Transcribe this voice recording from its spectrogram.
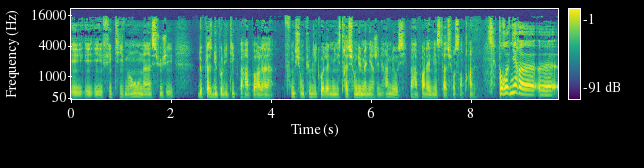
Et, et effectivement, on a un sujet de place du politique par rapport à la fonction publique ou à l'administration d'une manière générale, mais aussi par rapport à l'administration centrale. Pour revenir euh, euh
